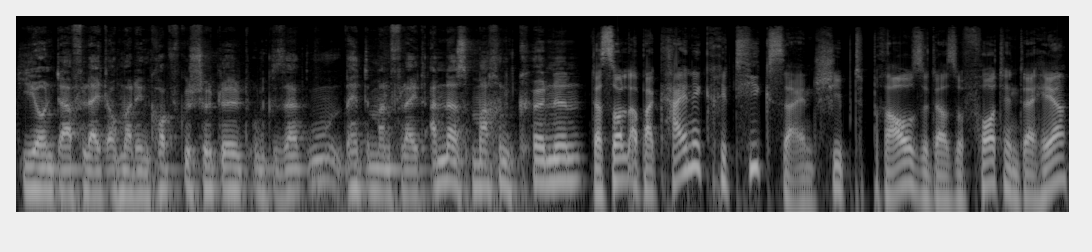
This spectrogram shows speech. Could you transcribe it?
hier und da vielleicht auch mal den Kopf geschüttelt und gesagt, hm, hätte man vielleicht anders machen können. Das soll aber keine Kritik sein, schiebt Brause da sofort hinterher.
